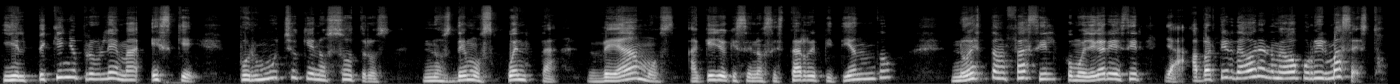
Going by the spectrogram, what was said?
Y el pequeño problema es que por mucho que nosotros nos demos cuenta, veamos aquello que se nos está repitiendo, no es tan fácil como llegar y decir, ya, a partir de ahora no me va a ocurrir más esto.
